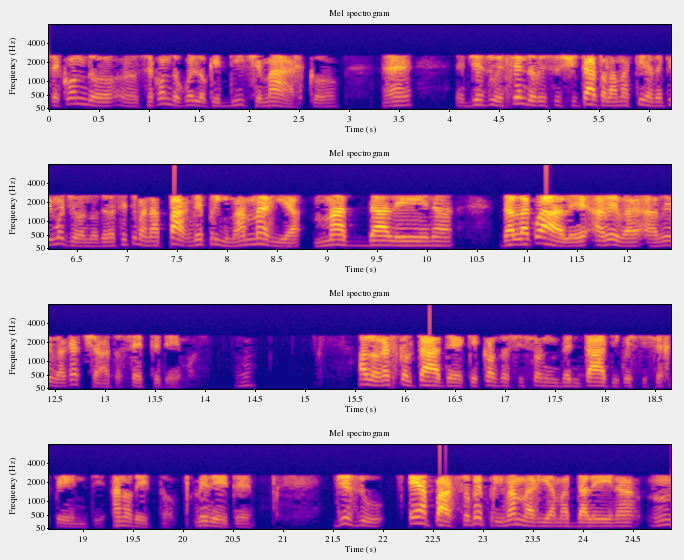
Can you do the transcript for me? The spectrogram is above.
secondo, eh, secondo, quello che dice Marco, eh, Gesù, essendo risuscitato la mattina del primo giorno della settimana, apparve prima a Maria Maddalena, dalla quale aveva, aveva cacciato sette demoni. Allora ascoltate che cosa si sono inventati questi serpenti. Hanno detto, vedete, Gesù è apparso per prima a Maria Maddalena. Hm?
